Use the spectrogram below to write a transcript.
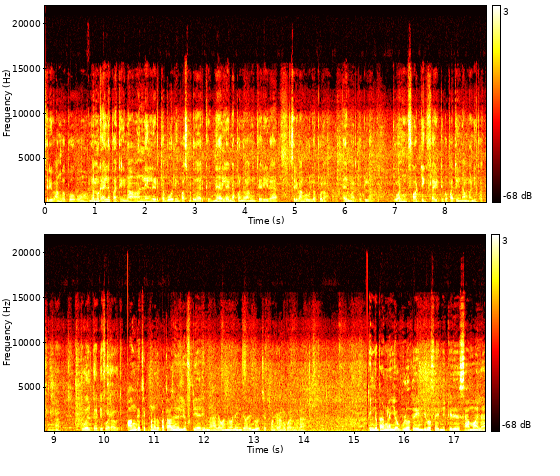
சரி வாங்க போவோம். நம்ம கையில் பார்த்தீங்கன்னா ஆன்லைனில் எடுத்த போர்டிங் பாஸ் மட்டும் தான் இருக்குது நேரில் என்ன பண்ணுவாங்கன்னு தெரியல. சரி வாங்க உள்ளே போகலாம் டைம் வரத்துக்குள்ளே ஒன் ஃபார்ட்டிக்கு ஃப்ளைட் இப்போ பார்த்தீங்கன்னா மணி பார்த்தீங்கன்னா டுவெல் தேர்ட்டி ஃபோர் ஆகுது. அங்கே செக் பண்ணது பார்த்தா அது லிஃப்ட் ஏறி மேலே வந்தோடனே இங்கே வேறு இன்னொரு செக் பண்ணுறாங்க பாருங்களேன். இங்கே பாருங்களேன் எவ்வளோ பெரிய இண்டிகோ ஃப்ளைட் நிற்கிது செமலை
